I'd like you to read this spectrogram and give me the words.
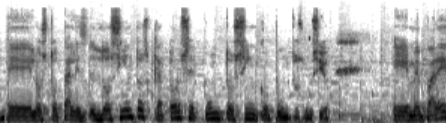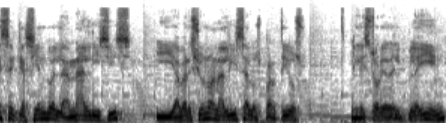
de los totales, 214.5 puntos, Lucio. Me parece que haciendo el análisis, y a ver, si uno analiza los partidos en la historia del play-in,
